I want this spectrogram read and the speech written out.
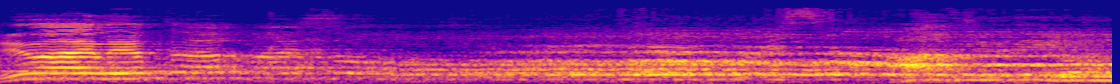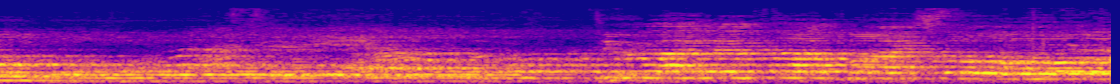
Do I lift up my soul Lord? Do I lift up my soul?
